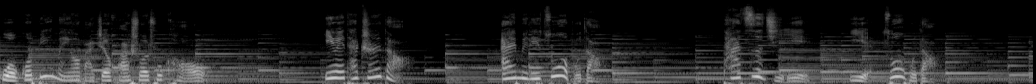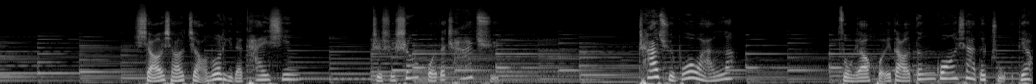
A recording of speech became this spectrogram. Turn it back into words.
果果并没有把这话说出口，因为他知道艾米丽做不到，他自己也做不到。小小角落里的开心，只是生活的插曲。插曲播完了，总要回到灯光下的主调。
